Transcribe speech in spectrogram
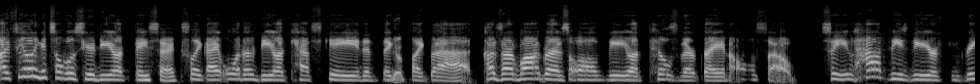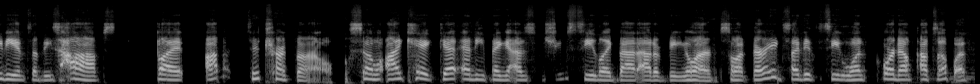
I feel like it's almost your New York basics. Like I order New York Cascade and things yep. like that. Because our lager is all New York Pilsner grain also. So you have these New York ingredients of these hops, but I'm a Citra girl. So I can't get anything as juicy like that out of New York. So I'm very excited to see what Cornell comes up with.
